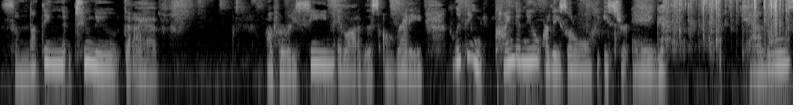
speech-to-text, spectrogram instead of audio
So nothing too new that I have I've already seen a lot of this already. The only thing kind of new are these little Easter egg candles.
